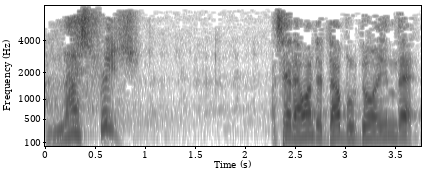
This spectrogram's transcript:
nice fridge. I said, I want a double door in there.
